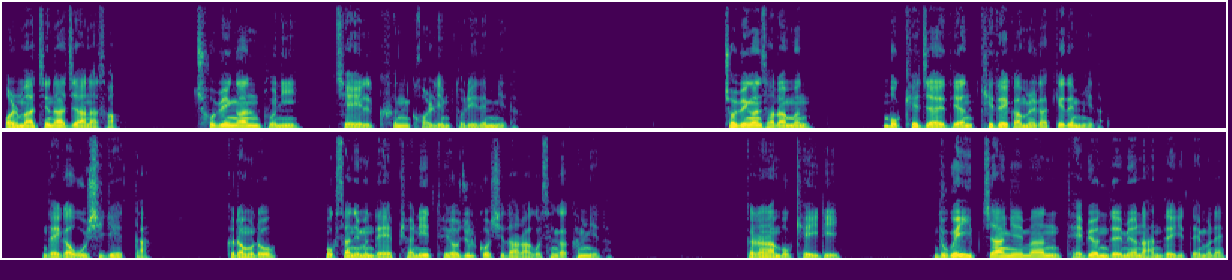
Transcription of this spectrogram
얼마 지나지 않아서 초빙한 분이 제일 큰 걸림돌이 됩니다. 초빙한 사람은 목회자에 대한 기대감을 갖게 됩니다. 내가 오시게 했다. 그러므로 목사님은 내 편이 되어줄 것이다 라고 생각합니다. 그러나 목회일이 누구의 입장에만 대변되면 안 되기 때문에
